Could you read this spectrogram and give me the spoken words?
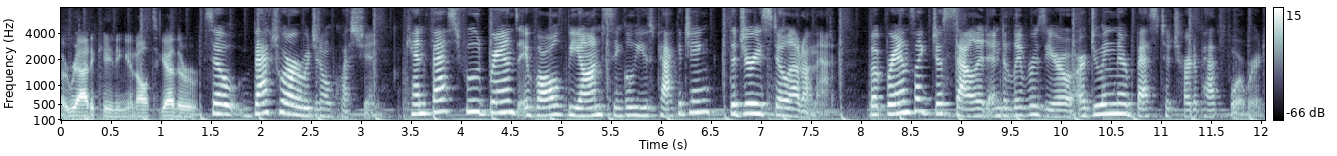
eradicating it altogether. So back to our original question. Can fast food brands evolve beyond single-use packaging? The jury's still out on that. But brands like Just Salad and Deliver Zero are doing their best to chart a path forward.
